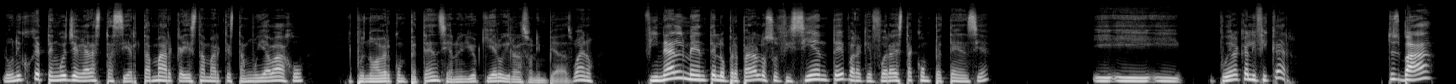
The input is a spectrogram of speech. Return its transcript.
Lo único que tengo es llegar hasta cierta marca y esta marca está muy abajo y pues no va a haber competencia, ¿no? Yo quiero ir a las Olimpiadas. Bueno, finalmente lo prepara lo suficiente para que fuera esta competencia y, y pudiera calificar. Entonces va,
